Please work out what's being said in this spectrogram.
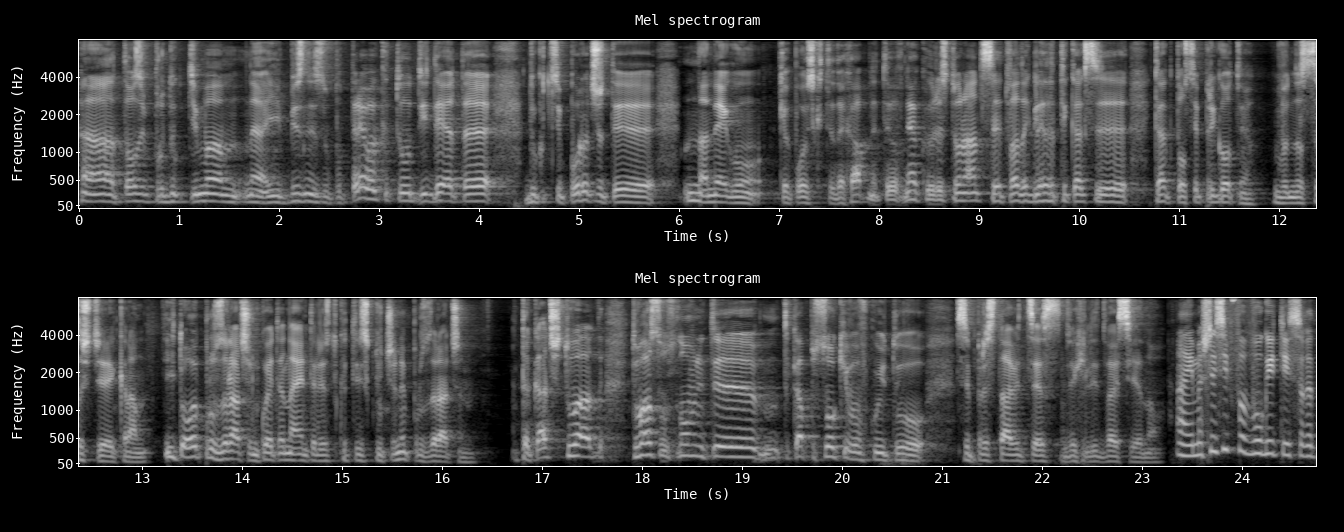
а, този продукт има а, и бизнес употреба, като от идеята е, докато се поръчате на него какво искате да хапнете в някой ресторант, след това да гледате как, се, как то се приготвя на същия екран. И то е прозрачен, което е най-интересно, като е изключен е прозрачен. Така че това, това са основните така, посоки, в които се представи CES 2021. А имаш ли си фаворити сред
